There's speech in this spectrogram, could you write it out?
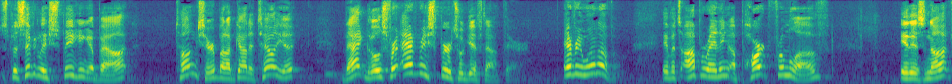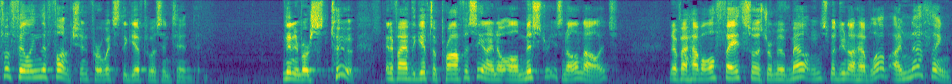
specifically speaking about tongues here, but I've got to tell you, that goes for every spiritual gift out there. Every one of them. If it's operating apart from love, it is not fulfilling the function for which the gift was intended. Then in verse 2, and if I have the gift of prophecy and I know all mysteries and all knowledge, and if I have all faith so as to remove mountains but do not have love, I'm nothing.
